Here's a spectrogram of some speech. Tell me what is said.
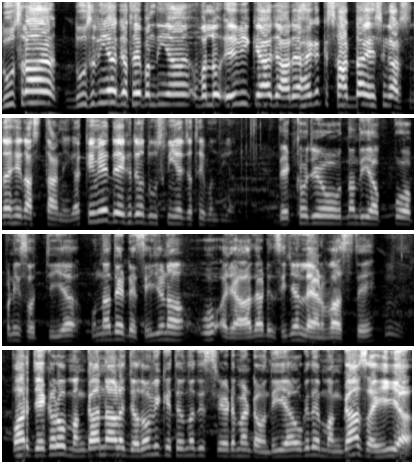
ਦੂਸਰਾ, ਦੂਸਰੀਆਂ ਜਥੇਬੰਦੀਆਂ ਵੱਲੋਂ ਇਹ ਵੀ ਕਿਹਾ ਜਾ ਰਿਹਾ ਹੈਗਾ ਕਿ ਸਾਡਾ ਇਹ ਸੰਘਰਸ਼ ਦਾ ਇਹ ਰਸਤਾ ਨਹੀਂਗਾ ਕਿਵੇਂ ਦੇਖਦੇ ਹੋ ਦੂਸਰੀਆਂ ਜਥੇਬੰਦੀਆਂ ਨੂੰ? ਦੇਖੋ ਜੀ ਉਹ ਉਹਨਾਂ ਦੀ ਆਪੋ ਆਪਣੀ ਸੋਚੀ ਆ। ਉਹਨਾਂ ਦੇ ਡਿਸੀਜਨ ਆ ਉਹ ਆਜ਼ਾਦ ਆ ਡਿਸੀਜਨ ਲੈਣ ਵਾਸਤੇ। ਪਰ ਜੇਕਰ ਉਹ ਮੰਗਾਂ ਨਾਲ ਜਦੋਂ ਵੀ ਕਿਤੇ ਉਹਨਾਂ ਦੀ ਸਟੇਟਮੈਂਟ ਆਉਂਦੀ ਆ ਉਹ ਕਿਤੇ ਮੰਗਾਂ ਸਹੀ ਆ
